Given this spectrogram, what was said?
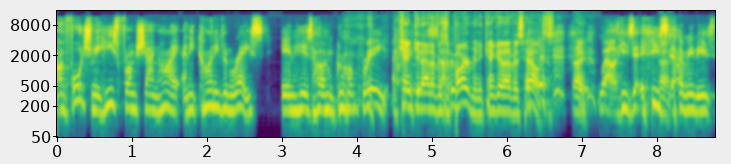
unfortunately, he's from Shanghai and he can't even race in his home Grand Prix. he can't get out of his apartment. He can't get out of his house. Right. well, he's he's. I mean, he's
